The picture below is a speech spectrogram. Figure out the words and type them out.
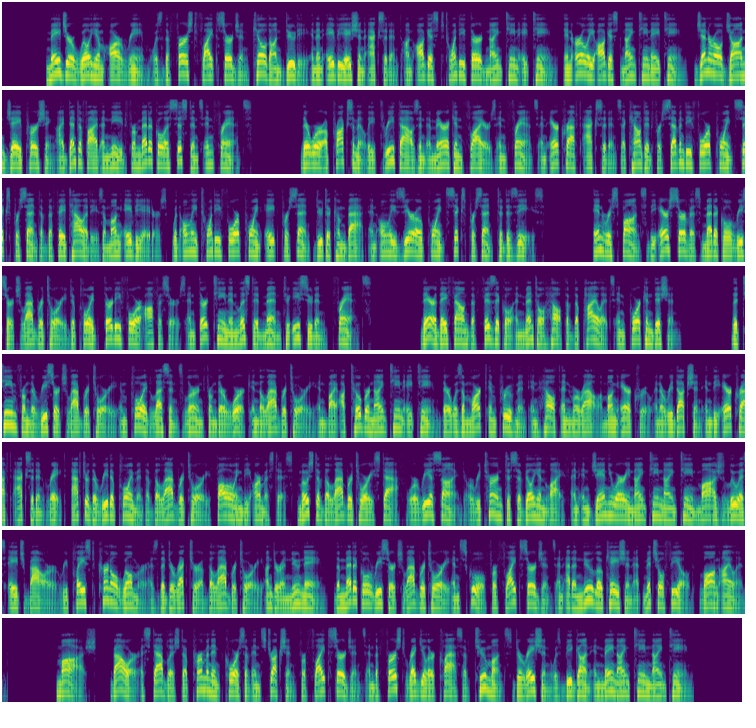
Major William R. Ream was the first flight surgeon killed on duty in an aviation accident on August 23, 1918. In early August 1918, General John J. Pershing identified a need for medical assistance in France. There were approximately 3,000 American flyers in France and aircraft accidents accounted for 74.6% of the fatalities among aviators, with only 24.8% due to combat and only 0.6% to disease. In response the Air Service Medical Research Laboratory deployed 34 officers and 13 enlisted men to Issoudun, France. There they found the physical and mental health of the pilots in poor condition, the team from the research laboratory employed lessons learned from their work in the laboratory and by October 1918 there was a marked improvement in health and morale among aircrew and a reduction in the aircraft accident rate. After the redeployment of the laboratory following the armistice, most of the laboratory staff were reassigned or returned to civilian life and in January 1919 Maj Louis Louis H. Bauer replaced Colonel Wilmer as the director of the laboratory under a new name, the Medical Research Laboratory and School for Flight Surgeons and at a new location at Mitchell Field, Long Island. Maj. Bauer established a permanent course of instruction for flight surgeons and the first regular class of two months duration was begun in May 1919.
